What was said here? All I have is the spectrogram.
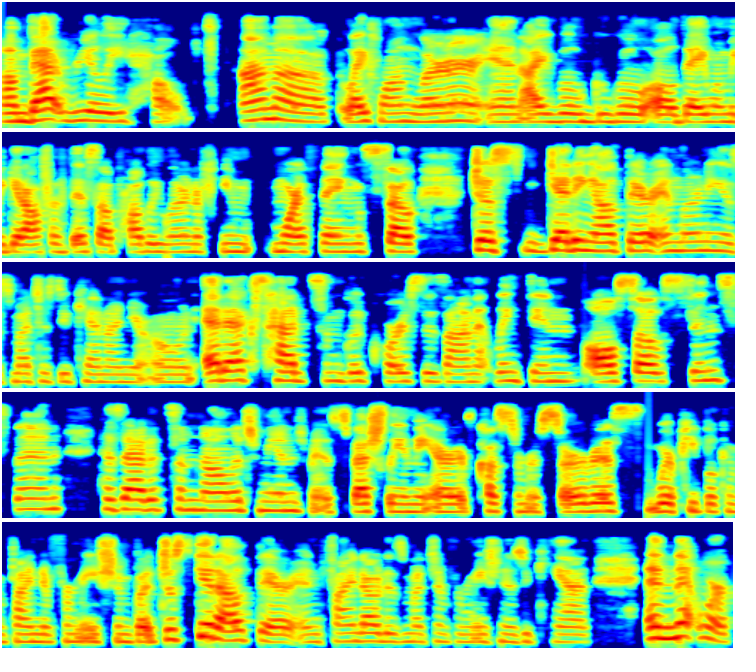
um, that really helped I'm a lifelong learner and I will Google all day. When we get off of this, I'll probably learn a few more things. So just getting out there and learning as much as you can on your own. edX had some good courses on it. LinkedIn also since then has added some knowledge management, especially in the area of customer service where people can find information. But just get out there and find out as much information as you can and network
